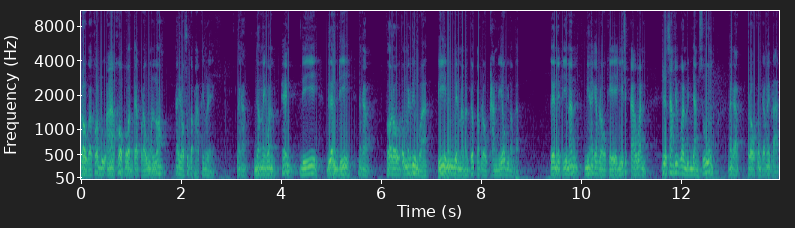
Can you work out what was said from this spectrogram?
เราก็ขอดูอาข้อพรจากพระองค์อัลลอฮ์ให้เราสุขภาพแข็งแรงนะครับอย่างในวันแห่งดีเดือนดีนะครับเพราะเราต้องไม่ลืมว่าปีนึงเวียนมาบรรจบกับเราครั้งเดียวพี่น้องครับเลยในปีนั้นมีให้กับเราเค29วันหรือ30วันเป็นอย่างสูงนะครับเราคงจะไม่พลาด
